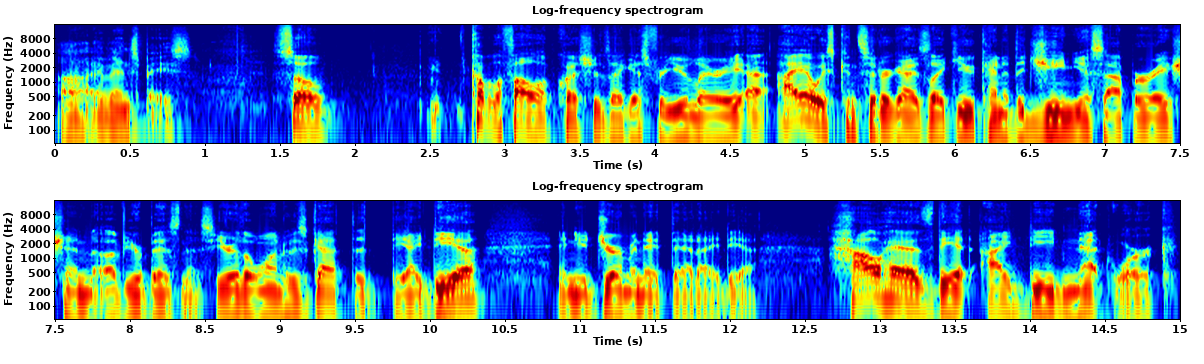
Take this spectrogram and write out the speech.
uh, event space. So a couple of follow up questions, I guess, for you, Larry. I always consider guys like you kind of the genius operation of your business. You're the one who's got the, the idea and you germinate that idea. How has the ID network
